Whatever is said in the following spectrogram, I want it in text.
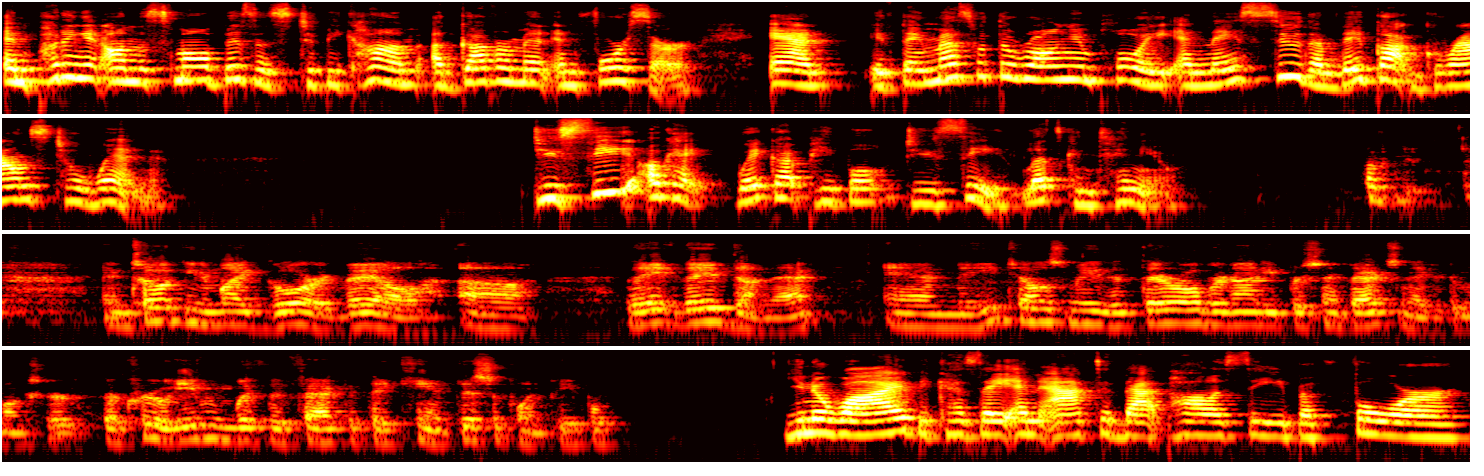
and putting it on the small business to become a government enforcer. And if they mess with the wrong employee and they sue them, they've got grounds to win. Do you see? Okay, wake up, people. Do you see? Let's continue. And talking to Mike Goar at Vail, uh, they, they've done that. And he tells me that they're over 90% vaccinated amongst their, their crew, even with the fact that they can't discipline people. You know why? Because they enacted that policy before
